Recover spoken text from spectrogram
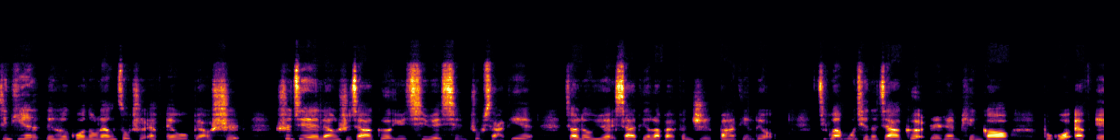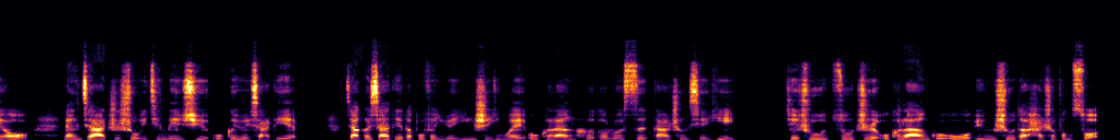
今天，联合国农粮组织 FAO 表示，世界粮食价格于七月显著下跌，较六月下跌了百分之八点六。尽管目前的价格仍然偏高，不过 FAO 粮价指数已经连续五个月下跌。价格下跌的部分原因是因为乌克兰和俄罗斯达成协议，解除阻止乌克兰谷物运输的海上封锁。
